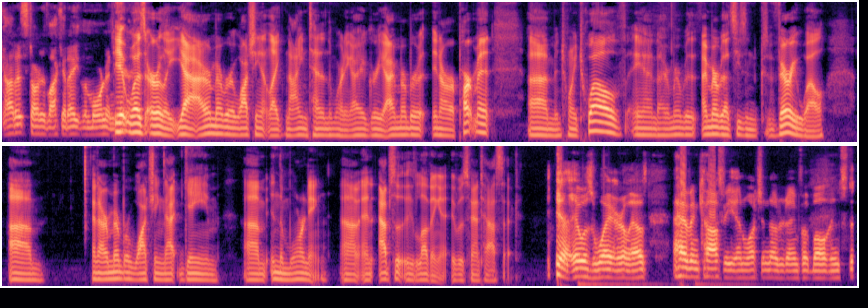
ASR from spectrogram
God, it started like at eight in the morning. It was early. Yeah, I remember watching it like nine, ten in the morning. I agree. I remember in our apartment um, in 2012, and I remember I remember that season very well. Um, and I remember watching that game um, in the morning uh, and absolutely loving it. It was fantastic. Yeah, it was way early. I was having coffee and watching Notre Dame football instant.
